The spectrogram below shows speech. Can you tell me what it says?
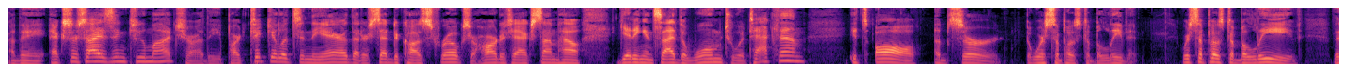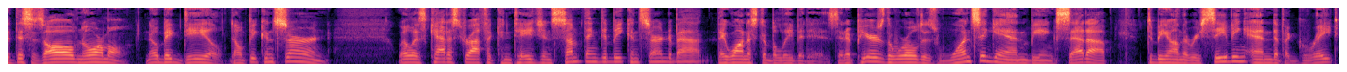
Are they exercising too much? Are the particulates in the air that are said to cause strokes or heart attacks somehow getting inside the womb to attack them? It's all absurd, but we're supposed to believe it. We're supposed to believe that this is all normal, no big deal, don't be concerned. Well, is catastrophic contagion something to be concerned about? They want us to believe it is. It appears the world is once again being set up to be on the receiving end of a great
